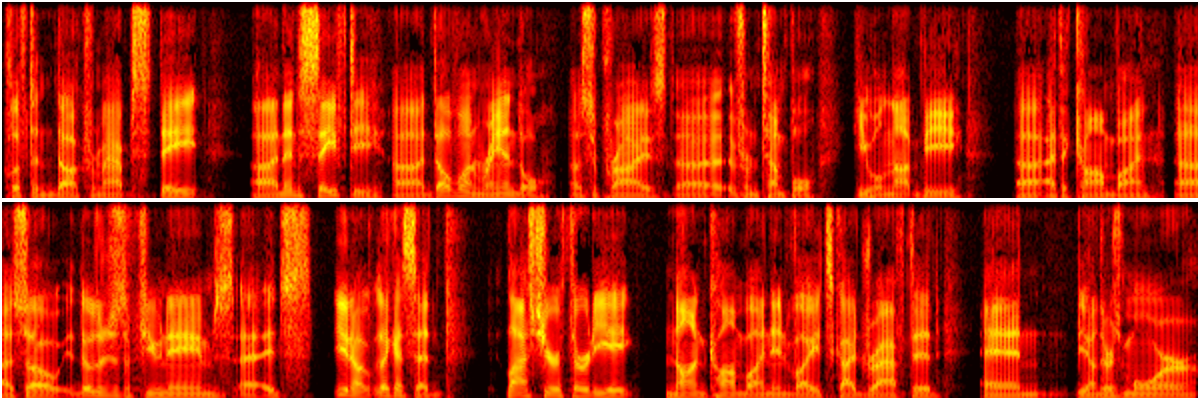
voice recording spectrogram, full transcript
Clifton Duck from App State. Uh, and then safety, uh, Delvon Randall, uh, surprised uh, from Temple. He will not be uh, at the combine. Uh, so those are just a few names. Uh, it's, you know, like I said, last year, 38 non combine invites got drafted. And, you know, there's more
